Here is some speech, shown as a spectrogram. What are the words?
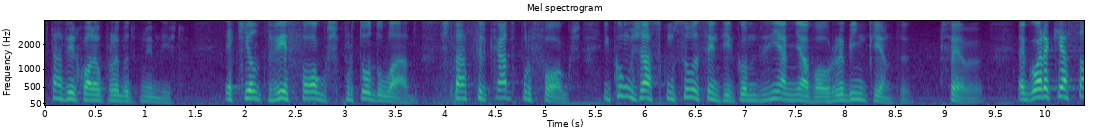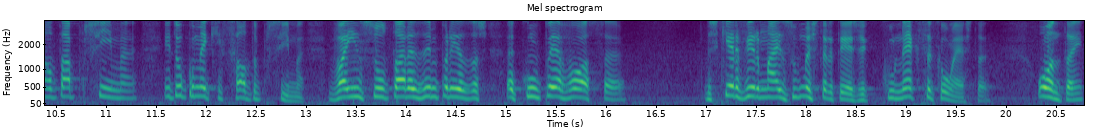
Está a ver qual é o problema do Primeiro-Ministro? É que ele vê fogos por todo o lado, está cercado por fogos e, como já se começou a sentir, como dizia a minha avó, o rabinho quente, percebe? Agora quer saltar por cima. Então, como é que salta por cima? Vai insultar as empresas, a culpa é vossa. Mas quer ver mais uma estratégia que conexa com esta? Ontem,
